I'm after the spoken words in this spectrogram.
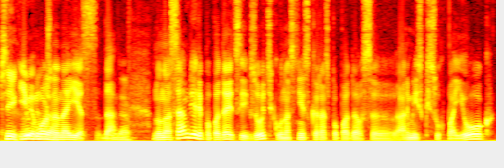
Все их ими любят, можно да. наесться, да. да. Но на самом деле попадается экзотика. У нас несколько раз попадался армейский сухпайок,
